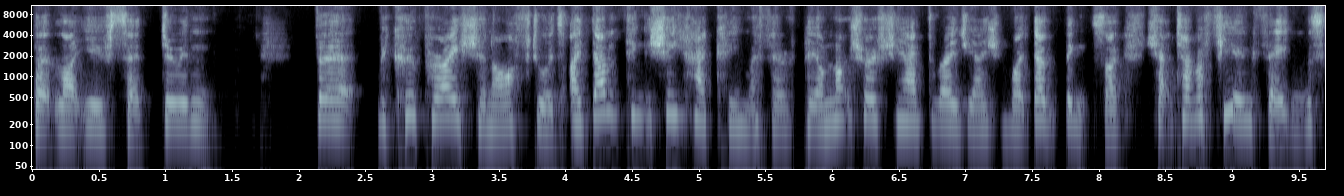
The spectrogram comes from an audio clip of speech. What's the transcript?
But like you've said, doing the recuperation afterwards, I don't think she had chemotherapy. I'm not sure if she had the radiation, but I don't think so. She had to have a few things.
